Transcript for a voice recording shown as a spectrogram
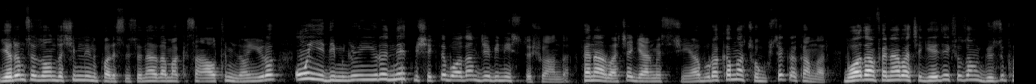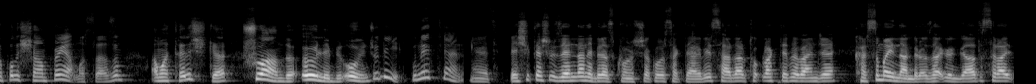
Yarım sezonda şimdinin parası istiyor. Nereden bakarsan 6 milyon euro. 17 milyon euro net bir şekilde bu adam cebini istiyor şu anda. Fenerbahçe gelmesi için. Ya bu rakamlar çok yüksek rakamlar. Bu adam Fenerbahçe gelecek sezon gözü kapalı şampiyon yapması lazım. Ama Talişka şu anda öyle bir oyuncu değil. Bu net yani. Evet. Beşiktaş üzerinden de biraz konuşacak olursak derbi. Serdar Topraktepe bence Kasım ayından beri özellikle Galatasaray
